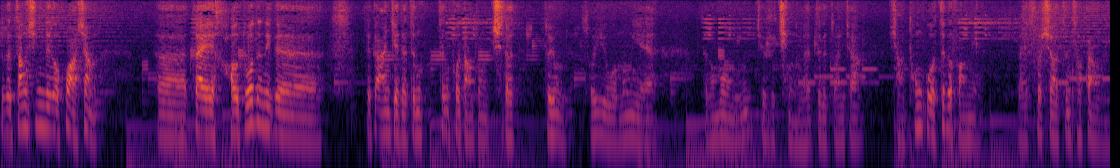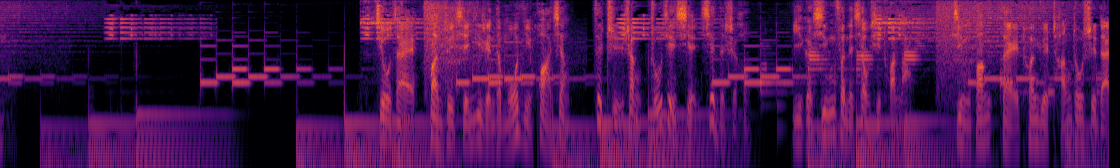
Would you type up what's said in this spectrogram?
这个张鑫那个画像，呃，在好多的那个这个案件的侦侦破当中起到作用的，所以我们也这个莫名就是请了这个专家，想通过这个方面来缩小侦查范围。就在犯罪嫌疑人的模拟画像在纸上逐渐显现的时候，一个兴奋的消息传来：警方在穿越常州市的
